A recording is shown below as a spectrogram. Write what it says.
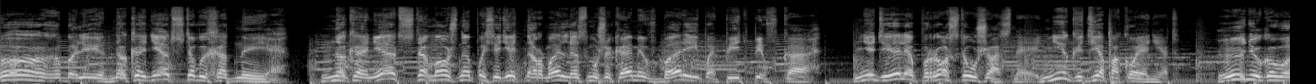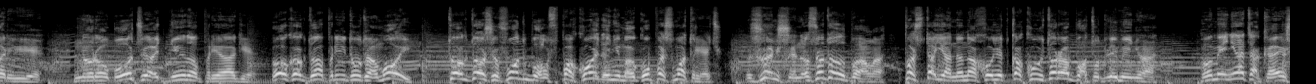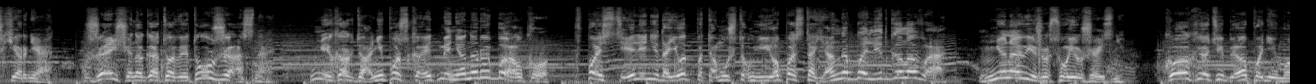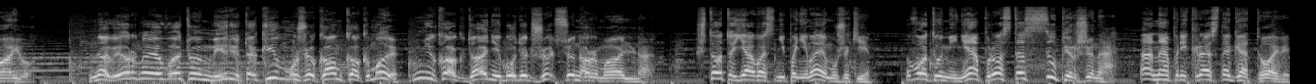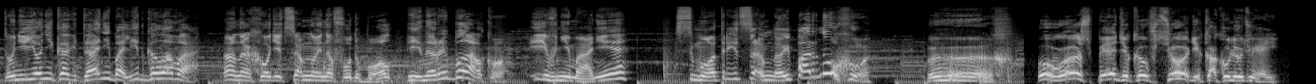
Ох, блин, наконец-то выходные. Наконец-то можно посидеть нормально с мужиками в баре и попить пивка. Неделя просто ужасная, нигде покоя нет. И не говори. На работе одни напряги. А когда приду домой, тогда же футбол спокойно не могу посмотреть. Женщина задолбала. Постоянно находит какую-то работу для меня. У меня такая ж херня. Женщина готовит ужасно. Никогда не пускает меня на рыбалку. В постели не дает, потому что у нее постоянно болит голова. Ненавижу свою жизнь. Как я тебя понимаю. Наверное, в этом мире таким мужикам, как мы, никогда не будет житься нормально. Что-то я вас не понимаю, мужики. Вот у меня просто супер жена. Она прекрасно готовит, у нее никогда не болит голова. Она ходит со мной на футбол и на рыбалку. И, внимание, смотрит со мной порнуху. Эх, у вас, педиков, все не как у людей.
